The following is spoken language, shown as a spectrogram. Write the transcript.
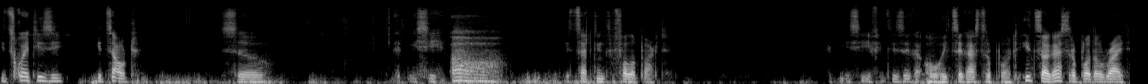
it's quite easy. It's out. So let me see. Oh it's starting to fall apart. Let me see if it is a oh it's a gastropod. It's a gastropod all right.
